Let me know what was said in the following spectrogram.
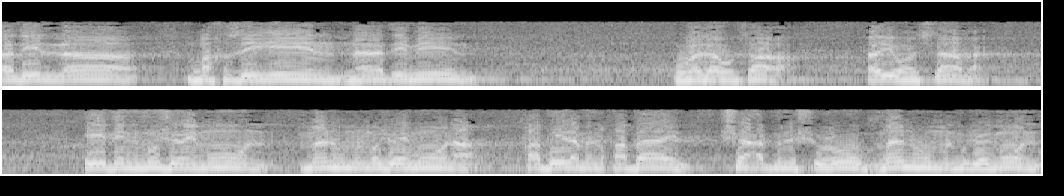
أذلاء مخزيين نادمين. ولو ترى أيها السامع إذ المجرمون من هم المجرمون؟ قبيلة من القبائل شعب من الشعوب من هم المجرمون؟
